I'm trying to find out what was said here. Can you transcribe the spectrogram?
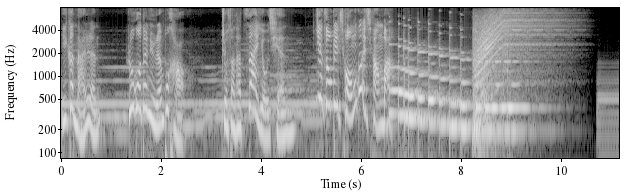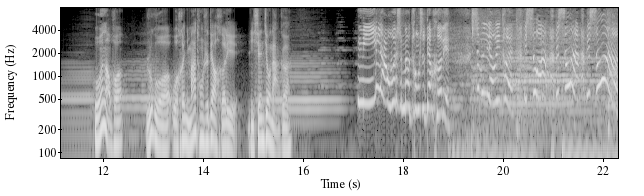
一个男人如果对女人不好，就算他再有钱，也总比穷鬼强吧。我问老婆：“如果我和你妈同时掉河里，你先救哪个你俩为什么要同时掉河里？是不是有一腿？你说啊，你说啊，你说啊！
